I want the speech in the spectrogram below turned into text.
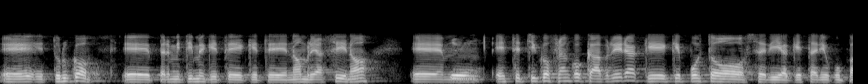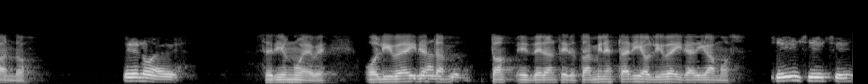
Eh, Turco, eh, permitime que te, que te nombre así, ¿no? Eh, Este chico Franco Cabrera, ¿qué, ¿qué puesto sería, qué estaría ocupando? El 9. Sería un 9. Oliveira, eh, delantero, también estaría Oliveira, digamos. Sí, sí, sí,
